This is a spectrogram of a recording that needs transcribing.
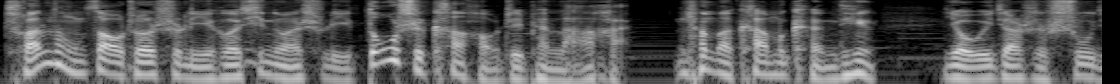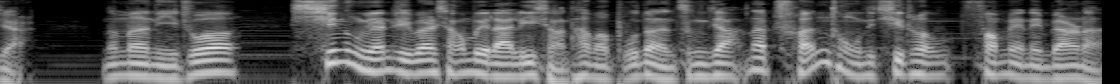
传统造车势力和新能源势力都是看好这片蓝海，那么他们肯定有一家是输家。那么你说新能源这边像未来、理想，他们不断增加，那传统的汽车方面那边呢，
